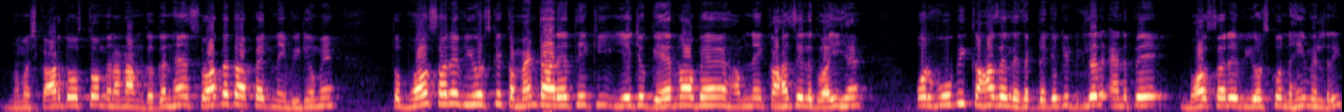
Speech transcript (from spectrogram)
नमस्कार दोस्तों, मेरा नाम गगन है। स्वागत है आपका एक नई वीडियो में। तो बहुत सारे व्यूअर्स के कमेंट आ रहे थे कि ये जो गेयर नॉब है, हमने कहाँ से लगवाई है और वो भी कहाँ से ले सकते हैं, क्योंकि डीलर एंड पे बहुत सारे व्यूअर्स को नहीं मिल रही।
